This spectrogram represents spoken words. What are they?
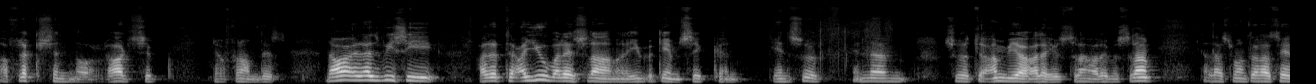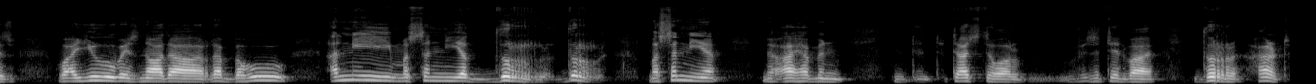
affliction or hardship from this. Now as we see Hazrat Ayyub alayhi salam, he became sick and in Surah, in um, Surah Anbiya alayhi salam, alayhi salam, Allah subhanahu wa ta'ala says, وَأَيُّوبَ إِذْ نَادَى رَبَّهُ أَنِّي مَسَنِّيَ الضُّرْ dur Masanniya, I have been touched or visited by dur, hurt.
